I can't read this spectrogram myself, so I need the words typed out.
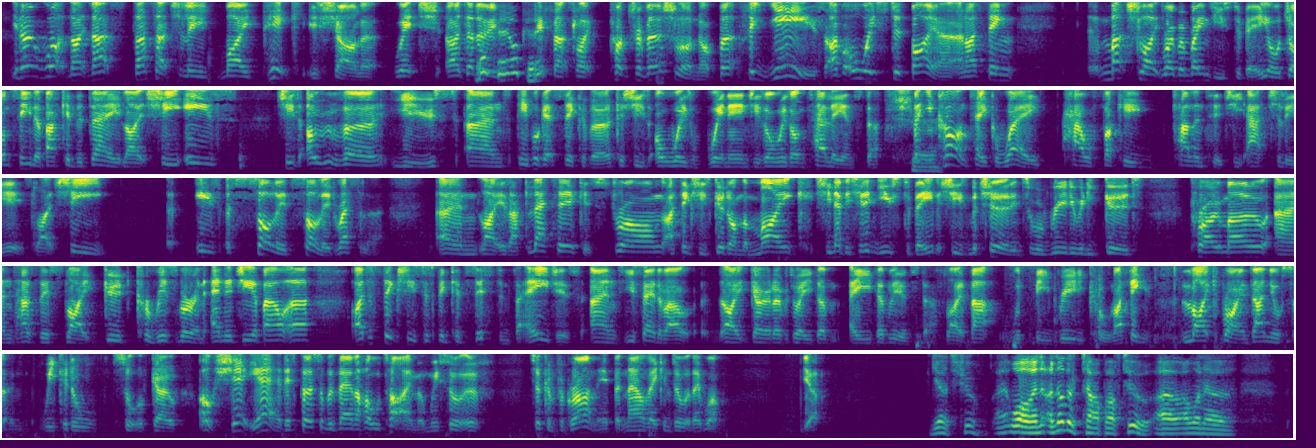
You know what? Like that's that's actually my pick is Charlotte, which I don't know okay, okay. if that's like controversial or not. But for years, I've always stood by her, and I think much like Roman Reigns used to be, or John Cena back in the day, like she is she's overused and people get sick of her because she's always winning, she's always on telly and stuff. Sure. But you can't take away how fucking talented she actually is. Like she uh, is a solid, solid wrestler. And like is athletic, is strong. I think she's good on the mic. She never, she didn't used to be, but she's matured into a really, really good promo and has this like good charisma and energy about her. I just think she's just been consistent for ages. And you said about like going over to AEW and stuff like that would be really cool. I think like Bryan Danielson, we could all sort of go, "Oh shit, yeah, this person was there the whole time," and we sort of took them for granted. But now they can do what they want. Yeah. Yeah, it's true. Uh, well, and another top off too. Uh, I want to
